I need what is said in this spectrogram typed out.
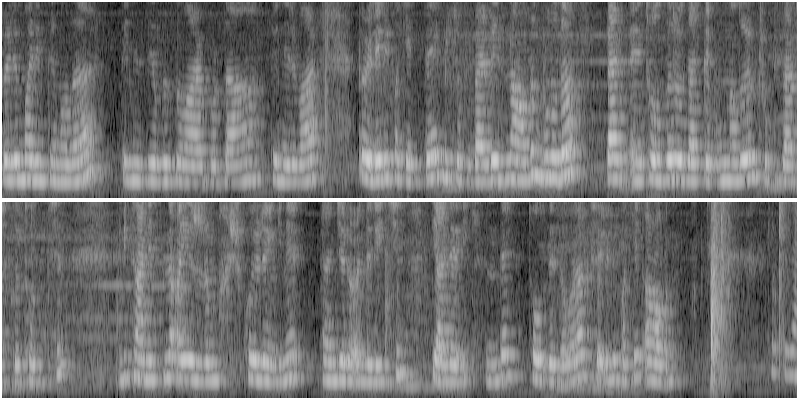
Böyle marin temalı. Deniz yıldızı var burada. Feneri var. Böyle bir pakette mikrofiber bezini aldım. Bunu da ben e, tozları özellikle bununla alıyorum. Çok güzel çıkıyor toz için. Bir tanesini ayırırım şu koyu rengini pencere önleri için. Diğerleri ikisini de toz bezi olarak şöyle bir paket aldım. Çok güzel.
